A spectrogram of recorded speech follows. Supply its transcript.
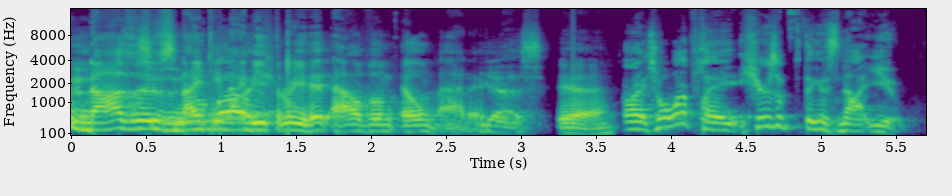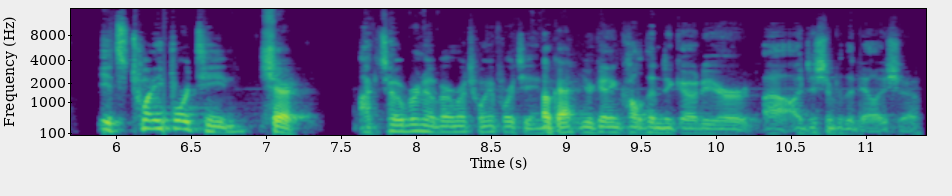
Nas's 1993 hit album, Illmatic. Yes. Yeah. All right, so I want to play. Here's a thing that's not you. It's 2014. Sure. October, November 2014. Okay. You're getting called in to go to your uh, audition for The Daily Show.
